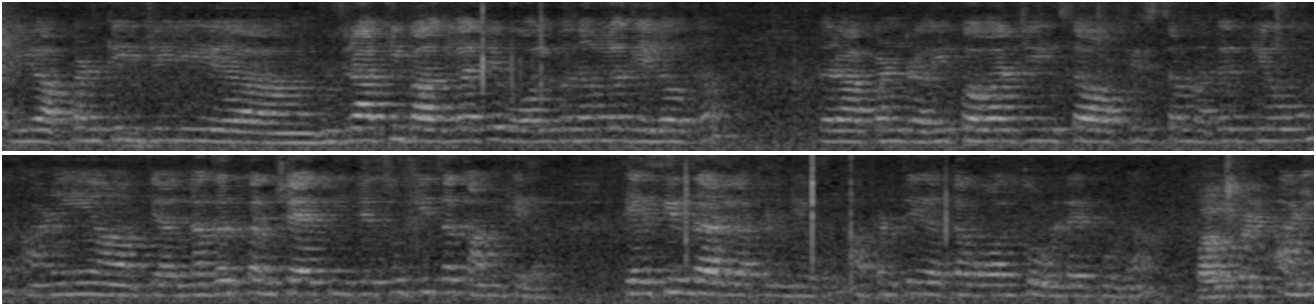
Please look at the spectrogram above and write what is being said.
की आपण ती जी गुजराती बागला जे वॉल बनवलं गेलं होतं तर आपण रवी पवारजींचं ऑफिसचं मदत घेऊन आणि त्या नगरपंचायतनी जे चुकीचं काम केलं तहसीलदारला पण घेऊन आपण ते आता वॉल तोडलंय पुन्हा. आणि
